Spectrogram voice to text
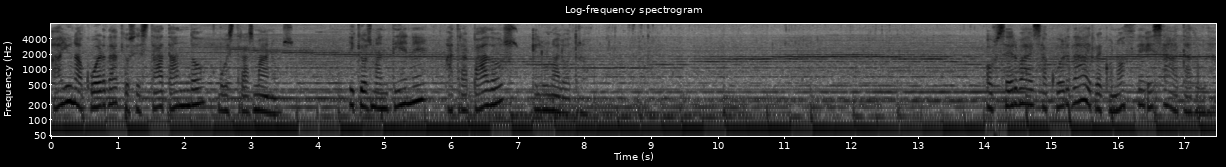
hay una cuerda que os está atando vuestras manos y que os mantiene atrapados el uno al otro. Observa esa cuerda y reconoce esa atadura.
